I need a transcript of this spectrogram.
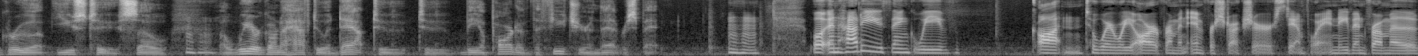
grew up used to. So mm-hmm. uh, we are going to have to adapt to to be a part of the future in that respect. Mm-hmm. Well, and how do you think we've gotten to where we are from an infrastructure standpoint, and even from a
